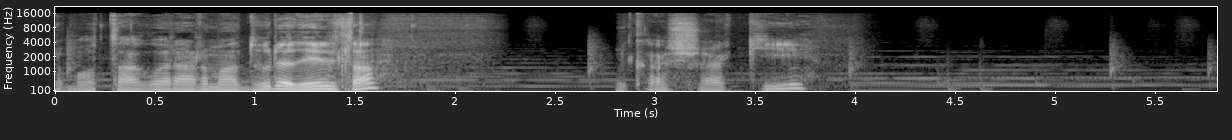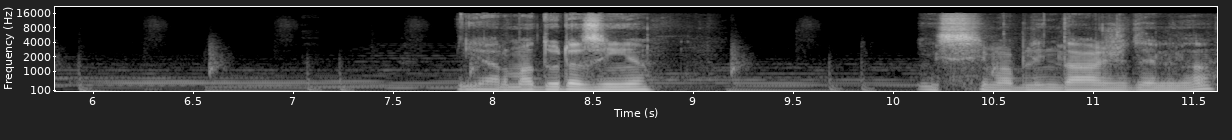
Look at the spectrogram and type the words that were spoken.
Deixa eu botar agora a armadura dele, tá? Encaixar aqui. E a armadurazinha em cima, a blindagem dele, tá?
